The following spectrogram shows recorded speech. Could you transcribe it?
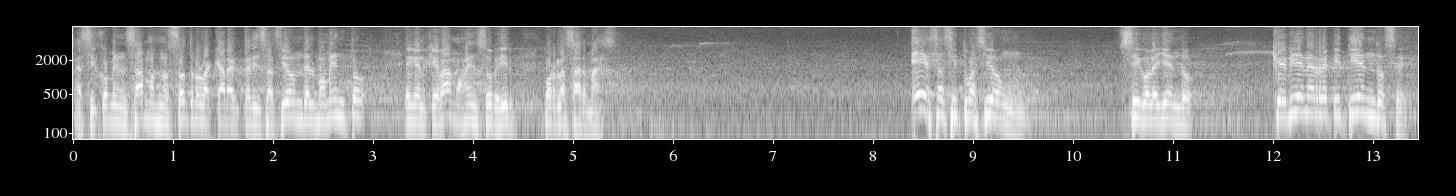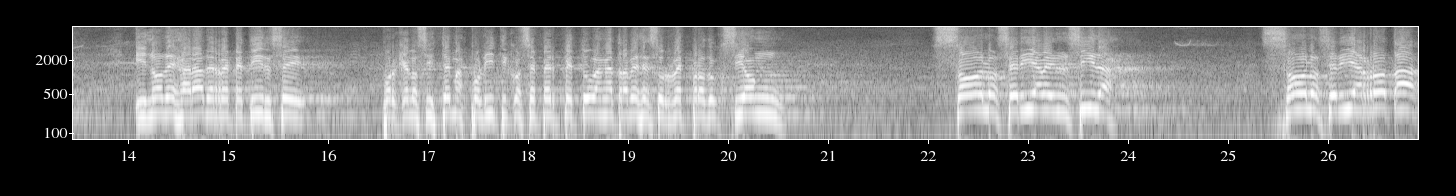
Así comenzamos nosotros la caracterización del momento en el que vamos a insurgir por las armas. Esa situación, sigo leyendo, que viene repitiéndose y no dejará de repetirse porque los sistemas políticos se perpetúan a través de su reproducción, solo sería vencida solo sería rota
